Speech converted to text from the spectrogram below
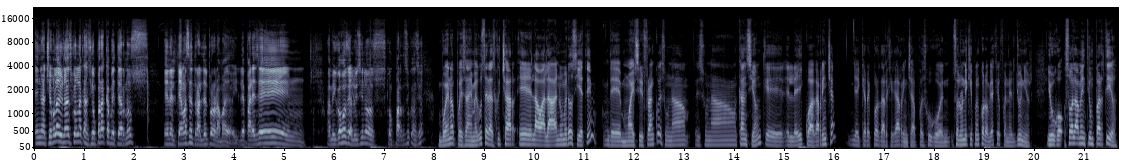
enganchémosla de una vez con la canción para meternos en el tema central del programa de hoy. ¿Le parece, mm, amigo José Luis, si nos comparte su canción? Bueno, pues a mí me gustaría escuchar eh, la balada número 7 de Moisés Franco. Es una, es una canción que él le dedicó a Garrincha. Y hay que recordar que Garrincha pues jugó en solo un equipo en Colombia que fue en el Junior. Y jugó solamente un partido.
